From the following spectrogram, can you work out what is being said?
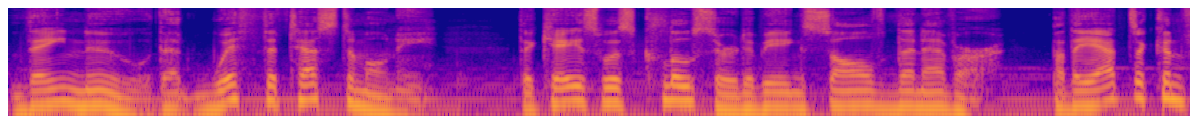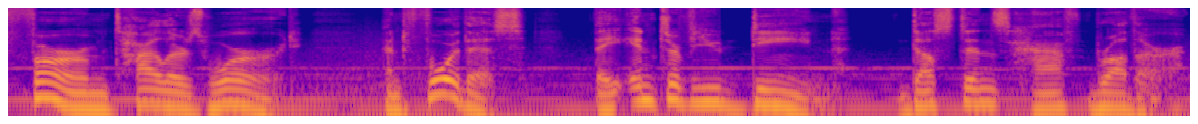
They knew that with the testimony, the case was closer to being solved than ever, but they had to confirm Tyler's word, and for this, they interviewed Dean, Dustin's half brother.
